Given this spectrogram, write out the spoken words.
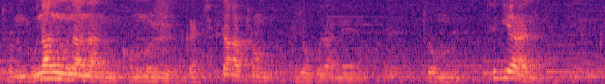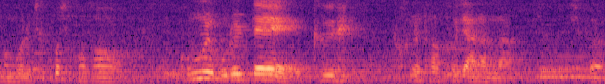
저는 무난무난한 건물 그러니까 직사각형 구조보다는 좀 특이한 그런 거를 찾고 싶어서 건물 고를 때 그거를 다 보지 않았나 싶어요.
